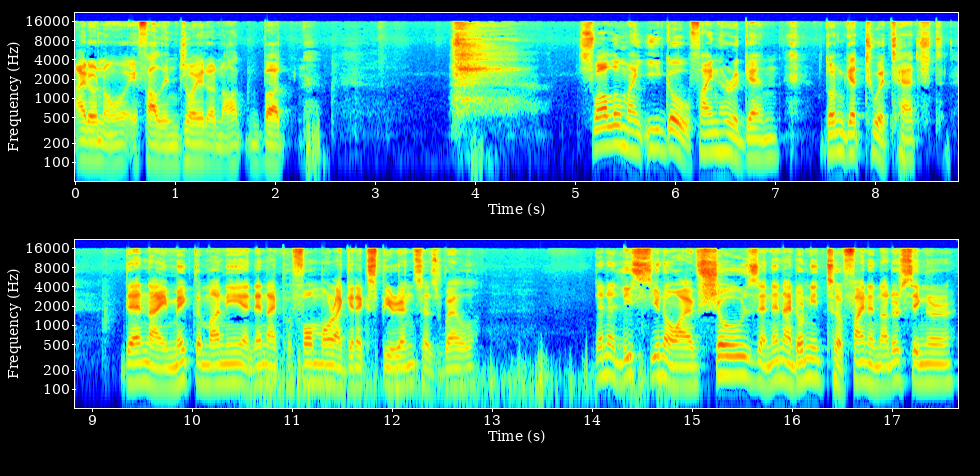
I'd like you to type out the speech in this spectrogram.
I don't know if I'll enjoy it or not, but. Swallow my ego, find her again, don't get too attached. Then I make the money and then I perform more, I get experience as well. Then at least, you know, I have shows and then I don't need to find another singer.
